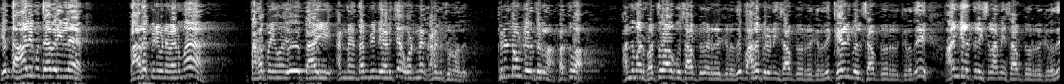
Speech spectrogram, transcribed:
எந்த ஆலிமும் தேவையில்லை. பாகப்பிரிவினை வேணுமா? தகப்பையும் தாய் அண்ணன் தம்பின்னு அடிச்சா உடனே கணக்கு சொன்னது பிரிண்ட் அவுட் எடுத்துடலாம். பத்துவா அந்த மாதிரி பத்துவாவுக்கு சாப்ட்வேர் இருக்கிறது பாகப்பிரிவினைக்கு சாப்ட்வேர் இருக்கிறது கேள்வி பதில் சாப்ட்வேர் இருக்கிறது ஆங்கிலத்தில் இஸ்லாமிய சாப்ட்வேர் இருக்கிறது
